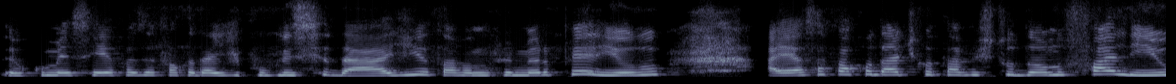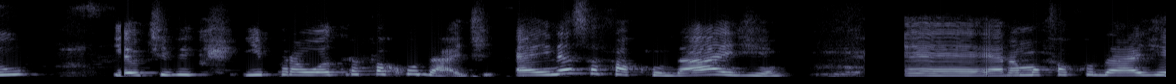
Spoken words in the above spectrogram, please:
eu comecei a fazer faculdade de publicidade, eu estava no primeiro período. Aí essa faculdade que eu estava estudando faliu e eu tive que ir para outra faculdade. Aí nessa faculdade, é, era uma faculdade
